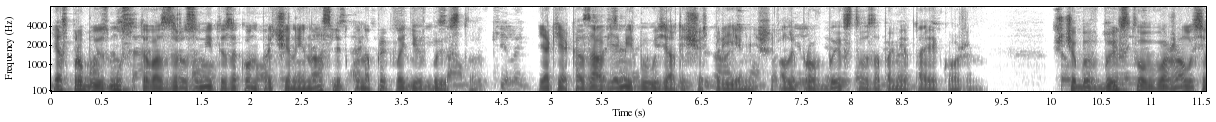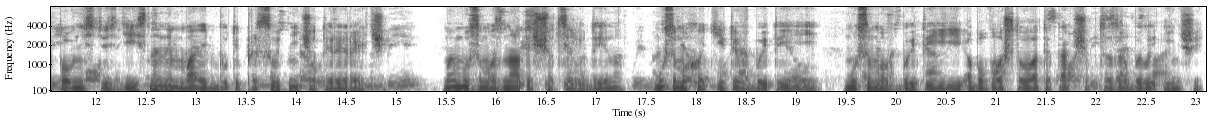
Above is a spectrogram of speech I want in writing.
Я спробую змусити вас зрозуміти закон причини і наслідку на прикладі вбивства. Як я казав, я міг би узяти щось приємніше, але про вбивство запам'ятає кожен. Щоби вбивство вважалося повністю здійсненим, мають бути присутні чотири речі. Ми мусимо знати, що це людина, мусимо хотіти вбити її, мусимо вбити її або влаштувати так, щоб це зробили інші,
